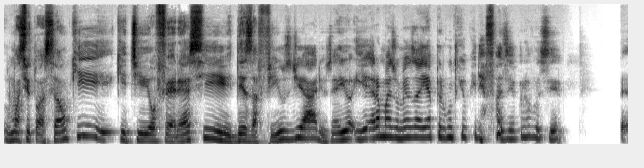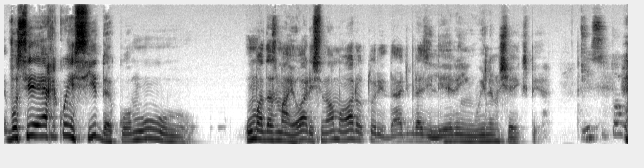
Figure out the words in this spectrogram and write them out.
uma situação que, que te oferece desafios diários. Né? E, e era mais ou menos aí a pergunta que eu queria fazer para você. Você é reconhecida como uma das maiores, se não a maior autoridade brasileira em William Shakespeare. Isso tô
